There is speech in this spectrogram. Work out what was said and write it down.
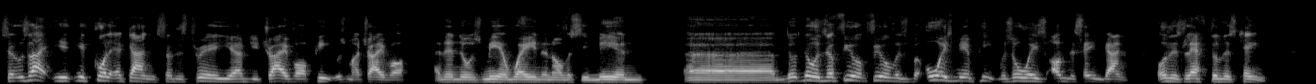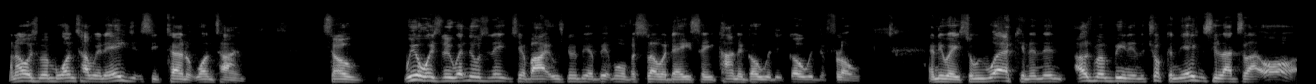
So it was like you, would call it a gang. So there's three of you. Had your driver. Pete was my driver, and then there was me and Wayne, and obviously me and uh, there, there was a few, few of us, but always me and Pete was always on the same gang. Others left, others came. And I always remember one time when the agency turned at one time. So we always knew when there was an agency about it was going to be a bit more of a slower day. So you kind of go with it, go with the flow. Anyway, so we're working, and then I was remember being in the truck, and the agency lads like, "Oh,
